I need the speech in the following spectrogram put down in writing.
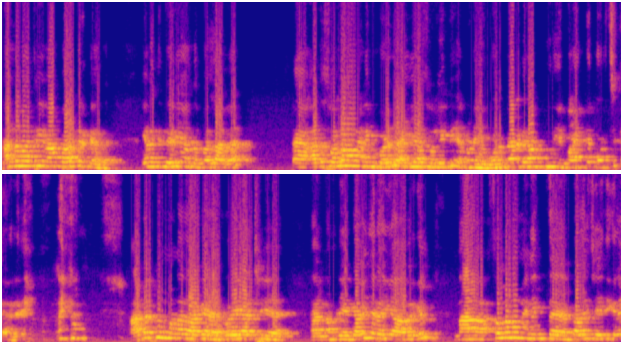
அந்த மாதிரி நான் பார்த்திருக்கேன் அதை. எனக்கு தெரியும் அந்த பல்லாவ. அதை சொல்லணும்னு நினைக்கும் பொழுது ஐயா சொல்லிட்டு என்னுடைய ஒரு பேராகிராஃப் கூடிய பாயிண்ட குறைச்சிட்டாரு அதற்கு முன்னதாக உரையாற்றிய நம்முடைய கவிஞர் ஐயா அவர்கள் நான் சொல்லணும்னு நினைத்த பல செய்திகளை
